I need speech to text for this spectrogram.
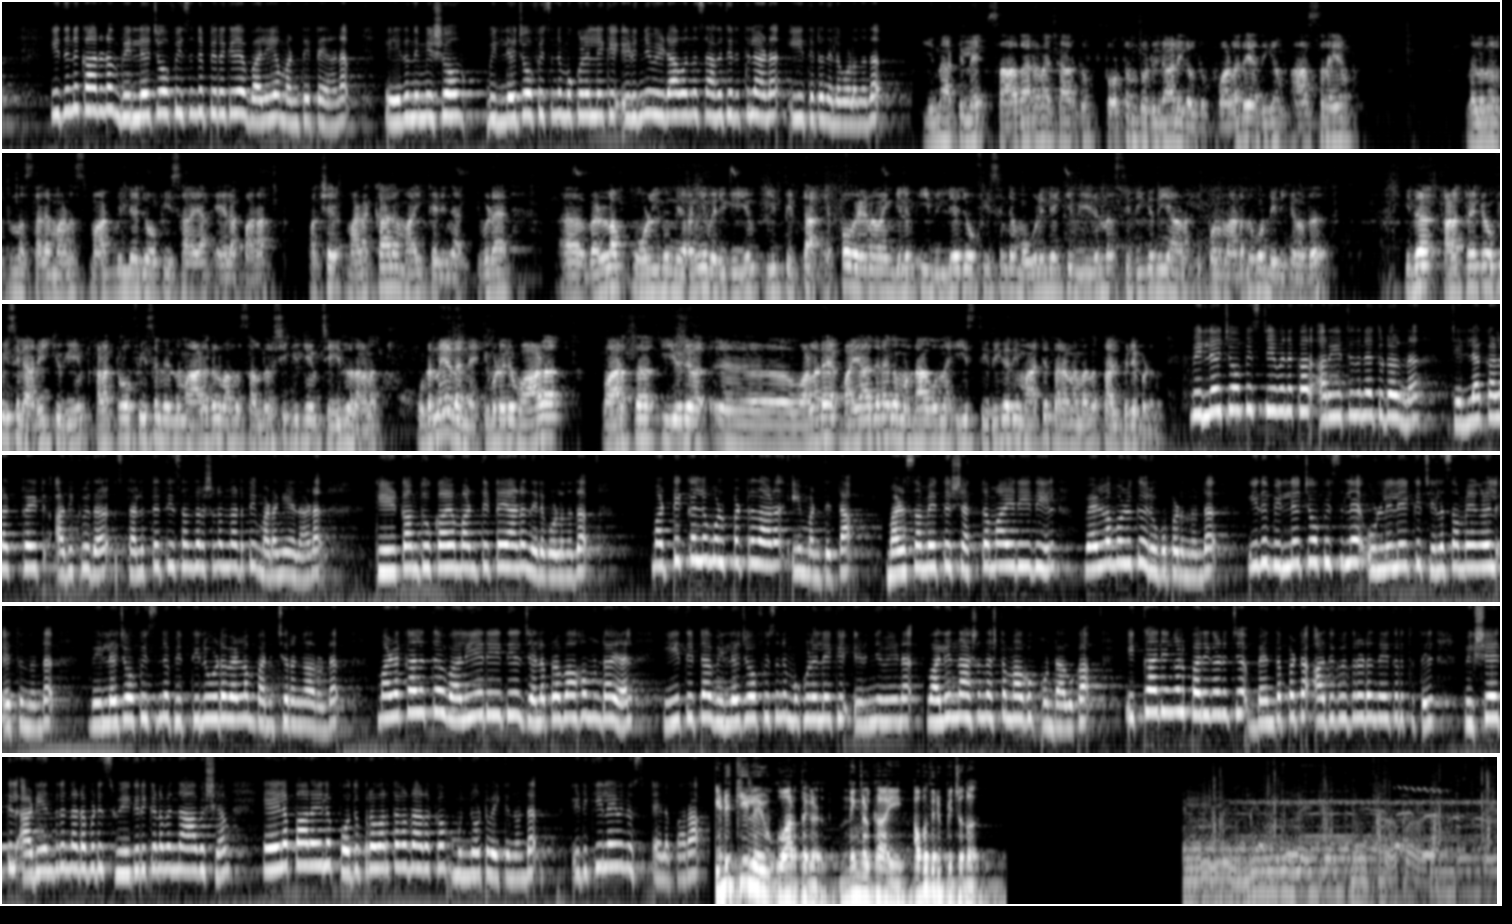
ഇതിന് കാരണം വില്ലേജ് ഓഫീസിന്റെ പിറകിലെ വലിയ മൺതിട്ടയാണ്. ഏത് നിമിഷവും വില്ലേജ് ഓഫീസിന്റെ മുകളിലേക്ക് ഇടിഞ്ഞു വീഴാവുന്ന സാഹചര്യത്തിലാണ് ഈ തിട്ട നിലകൊള്ളുന്നത്. ഈ നാട്ടിലെ സാധാരണക്കാർക്കും തോട്ടം തൊഴിലാളികൾക്കും വളരെയധികം ആശ്രയം നിലനിർത്തുന്ന സ്ഥലമാണ് സ്മാർട്ട് വില്ലേജ് ഓഫീസായ ഏലപ്പാറ. പക്ഷേ മഴക്കാലമായി കഴിഞ്ഞാൽ ഇവിടെ വെള്ളം മുകളിൽ നിന്ന് ഇറങ്ങി വരികയും ഈ തിട്ട എപ്പോൾ വേണമെങ്കിലും ഈ വില്ലേജ് ഓഫീസിന്റെ മുകളിലേക്ക് വീഴുന്ന സ്ഥിതിഗതിയാണ് ഇപ്പോൾ നടന്നുകൊണ്ടിരിക്കുന്നത്. ഇത് കളക്ടറേറ്റ് ഓഫീസിൽ അറിയിക്കുകയും കളക്ടർ ഓഫീസിൽ നിന്നും ആളുകൾ വന്ന് സന്ദർശിക്കുകയും ചെയ്തതാണ്. ഉടനെ തന്നെ ഇവിടെ ഒരു വാൾ വാർത്ത് ഈ ഒരു വളരെ ഭയാജനകമുണ്ടാകുന്ന ഈ സ്ഥിതിഗതി മാറ്റിത്തരണമെന്ന് താല്പര്യപ്പെടുന്നു. വില്ലേജ് ഓഫീസ് ജീവനക്കാർ അറിയിച്ചതിനെ തുടർന്ന് ജില്ലാ കളക്ടറേറ്റ് അധികൃതർ സ്ഥലത്തെത്തി സന്ദർശനം നടത്തി മടങ്ങിയതാണ്. കീഴ്ക്കാം തൂക്കായ മൺതിട്ടയാണ് നിലകൊള്ളുന്നത്. മട്ടിക്കല്ലും ഉൾപ്പെട്ടതാണ് ഈ മൺതിട്ട. മഴ സമയത്ത് ശക്തമായ രീതിയിൽ വെള്ളമൊഴുക്ക് രൂപപ്പെടുന്നുണ്ട്. ഇത് വില്ലേജ് ഓഫീസിലെ ഉള്ളിലേക്ക് ചില സമയങ്ങളിൽ എത്തുന്നുണ്ട്. വില്ലേജ് ഓഫീസിന്റെ ഭിത്തിയിലൂടെ വെള്ളം പനിച്ചിറങ്ങാറുണ്ട്. മഴക്കാലത്ത് വലിയ രീതിയിൽ ജലപ്രവാഹം ഉണ്ടായാൽ ഈ തിട്ട വില്ലേജ് ഓഫീസിന് മുകളിലേക്ക് ഇടിഞ്ഞു വീണ് വലിയ നാശനഷ്ടമാകും ഉണ്ടാവുക. ഇക്കാര്യങ്ങൾ പരിഗണിച്ച് ബന്ധപ്പെട്ട അധികൃതരുടെ നേതൃത്വത്തിൽ വിഷയത്തിൽ അടിയന്തര നടപടി സ്വീകരിക്കണമെന്ന ആവശ്യം ഏലപ്പാറയിലെ പൊതുപ്രവർത്തകരടക്കം മുന്നോട്ട് വയ്ക്കുന്നുണ്ട്. Idukki live news Elappara. Idukki live വാർത്തകൾ നിങ്ങൾക്കായി അവതരിപ്പിച്ചത്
